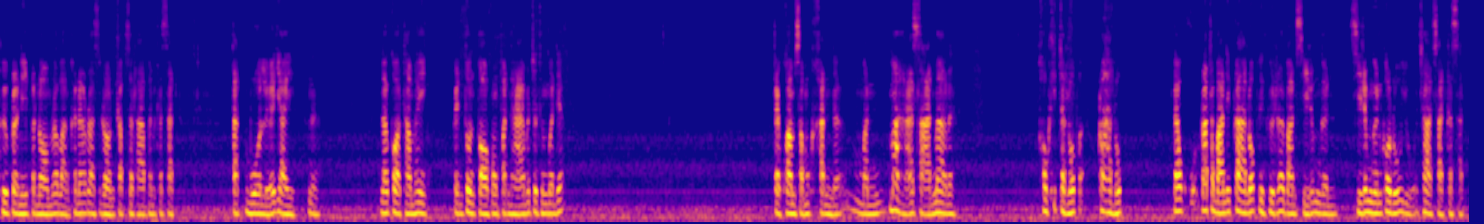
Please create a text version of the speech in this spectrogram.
คือประนีประนอมระหว่างคณะราษฎรกับสถาบันกษัตริย์ ตัดบัวเหลือใหญ่นะแล้วก็ทำให้เป็นต้นต่อของปัญหามาจนถึงวันนี้แต่ความสำคัญนะมันมหาศาลมากนะเขาคิดจะลบอะกล้าลบ แล้วรัฐบาลที่กล้าลบนี่คือรัฐบาลสีน้ำเงิน สีน้ำเงินก็รู้อยู่ชาติศาสตร์กษัตริย์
